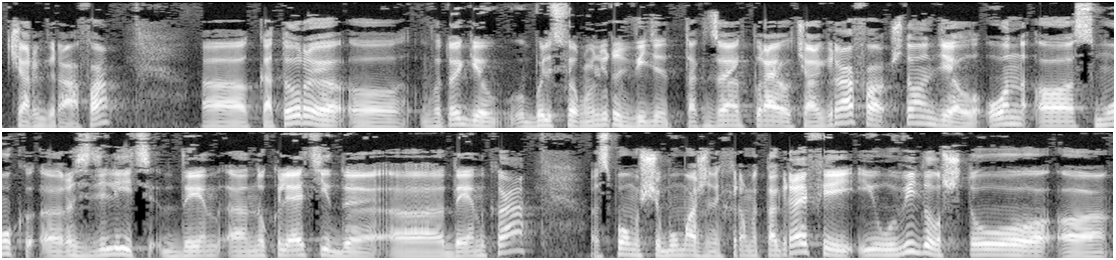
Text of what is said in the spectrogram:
Чарграфа. которые в итоге были сформулированы в виде так называемых правил Чарграфа. Что он делал? Он смог разделить нуклеотиды ДНК с помощью бумажной хроматографии и увидел, что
